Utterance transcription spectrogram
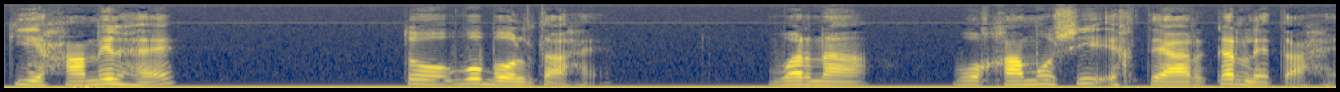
کی حامل ہے، تو وہ بولتا ہے، ورنہ وہ خاموشی اختیار کر لیتا ہے۔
